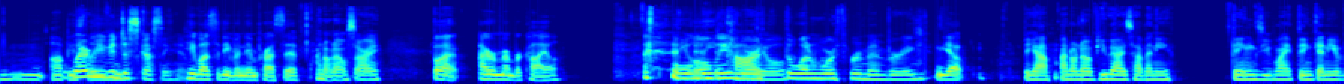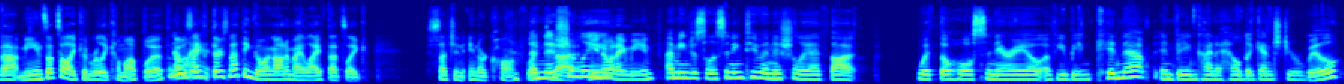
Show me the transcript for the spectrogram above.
mm, obviously. Why are we even he- discussing him? He wasn't even impressive. I don't know, sorry. But I remember Kyle. the only Kyle. worth, the one worth remembering. Yep. But yeah, I don't know if you guys have any things you might think any of that means. That's all I could really come up with. I was I- like, there's nothing going on in my life that's like such an inner conflict. that- Initially- you know what I mean? I mean, just listening to you initially, I thought with the whole scenario of you being kidnapped and being kind of held against your will,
